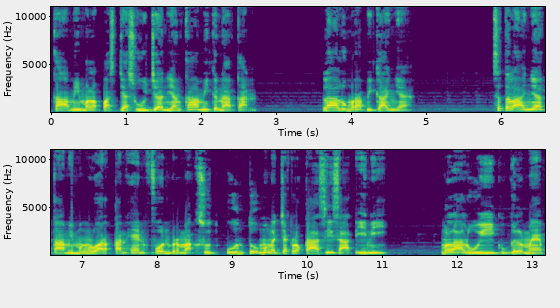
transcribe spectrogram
Kami melepas jas hujan yang kami kenakan, lalu merapikannya. Setelahnya, kami mengeluarkan handphone bermaksud untuk mengecek lokasi saat ini melalui Google Map.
